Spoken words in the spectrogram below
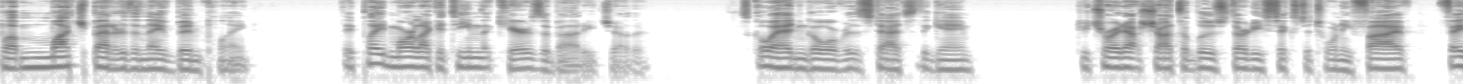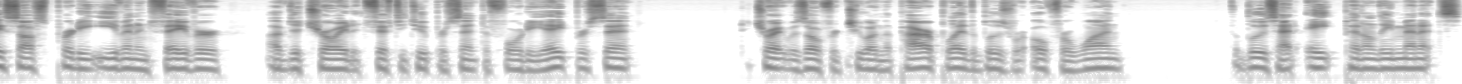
but much better than they've been playing. They played more like a team that cares about each other. Let's go ahead and go over the stats of the game. Detroit outshot the Blues 36 to 25. Faceoffs pretty even in favor of Detroit at 52% to 48%. Detroit was 0 for 2 on the power play. The Blues were 0 for 1. The Blues had eight penalty minutes.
